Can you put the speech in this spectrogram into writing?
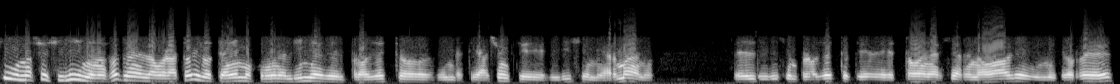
Sí, no sé si línea. Nosotros en el laboratorio lo tenemos como una línea del proyecto de investigación que dirige mi hermano. Él dirige un proyecto que es de toda energía renovable y microredes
